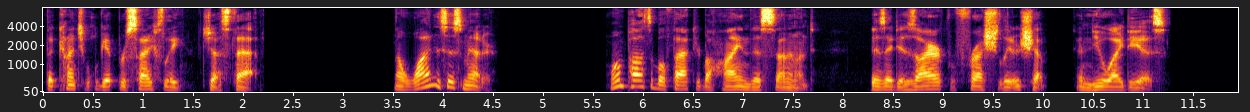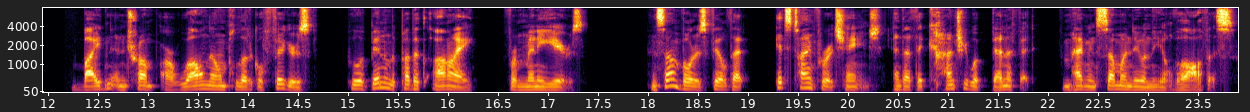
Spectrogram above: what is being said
the country will get precisely just that. Now, why does this matter? One possible factor behind this sentiment is a desire for fresh leadership and new ideas. Biden and Trump are well known political figures who have been in the public eye for many years. And some voters feel that it's time for a change and that the country would benefit from having someone new in the Oval Office.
